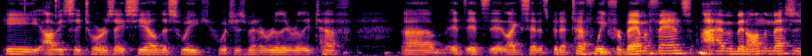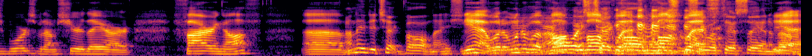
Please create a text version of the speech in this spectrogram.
he obviously tore his ACL this week, which has been a really really tough. Um, it, it's it, like I said, it's been a tough week for Bama fans. I haven't been on the message boards, but I'm sure they are firing off. I need to check Vol Nation. Yeah, too, what- I wonder know. what I Vol- always Vol check Quest- Vol Vol Nation, see Quest. what they're saying about Yeah.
